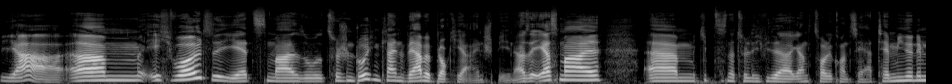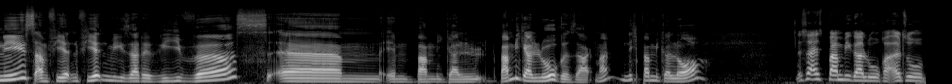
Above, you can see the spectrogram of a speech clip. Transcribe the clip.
Ja, ähm, ich wollte jetzt mal so zwischendurch einen kleinen Werbeblock hier einspielen. Also erstmal ähm, gibt es natürlich wieder ganz tolle Konzerttermine demnächst. Am 4.4., wie gesagt, Reverse ähm, im Bambigal Bambigalore, sagt man. Nicht Bambigalore? Das heißt Bambi Galore, also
